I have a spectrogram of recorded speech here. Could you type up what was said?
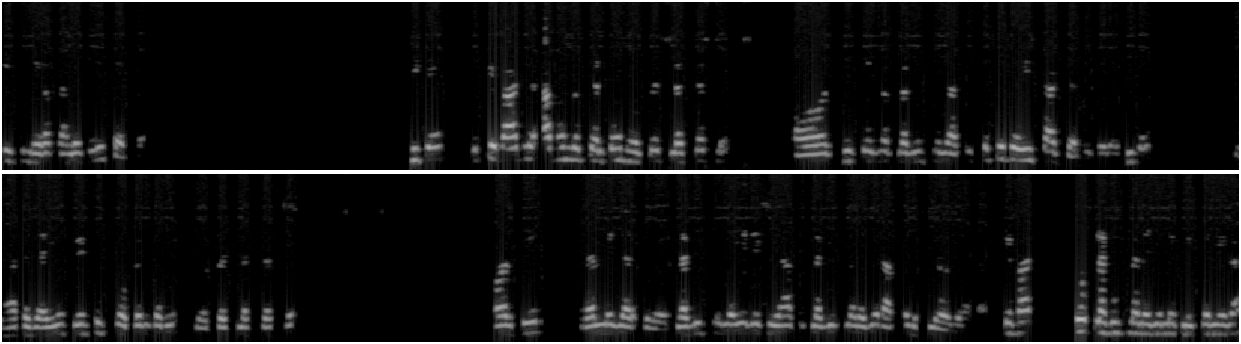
क्योंकि मेरा पहले से ही सेट है। ठीक है? इसके बाद में अब हम लोग चलते हैं नोटपेड प्लस प्लस में, और फिर से जब प्लगइन में जाते हैं तो फिर रिस्टार्ट कर दीजिएगा, ठीक है? यहाँ पे जाइए, फिर से इसको ओपन करिए नोटपेड प्लस प्लस से और फिर रन में जाते हैं प्लगइन्स में जाइए, देखिए यहाँ पे प्लगइन्स मैनेजर आपका डिस्प्ले हो जाएगा उसके बाद तो प्लगइन्स मैनेजर में क्लिक करिएगा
